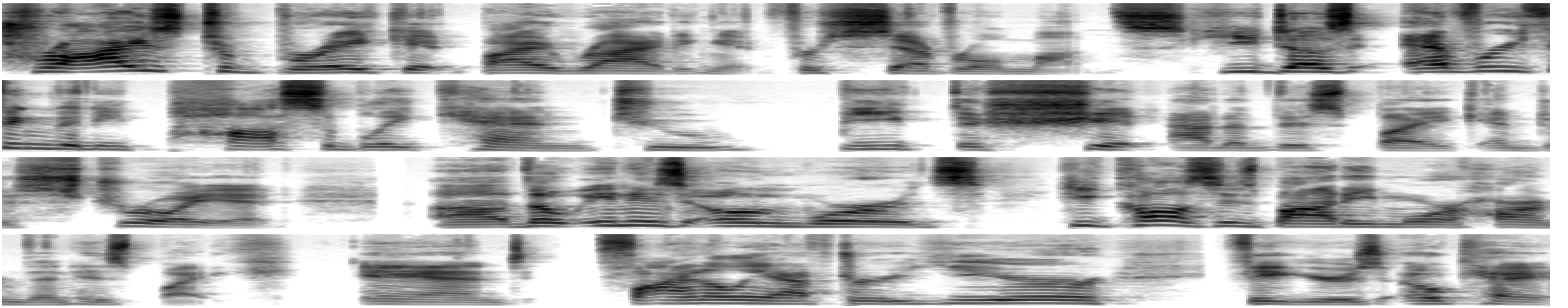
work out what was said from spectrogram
tries to break it by riding it for several months. He does everything that he possibly can to beat the shit out of this bike and destroy it. Uh, though, in his own words, he calls his body more harm than his bike. And finally, after a year, figures, okay,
